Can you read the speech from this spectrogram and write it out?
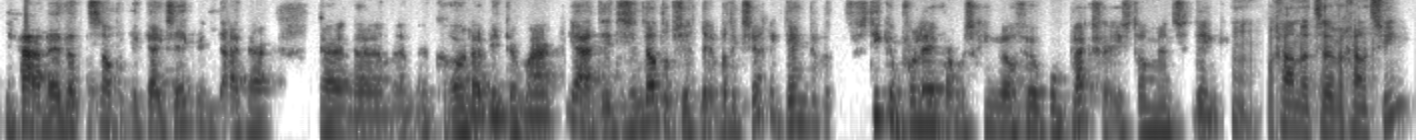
Ja, nee, dat snap ik. Ik kijk zeker niet uit naar, naar, naar een, een coronawinter. Maar ja, het, is in dat opzicht wat ik zeg. Ik denk dat het stiekem voor Leefbaar misschien wel veel complexer is dan mensen denken. Hm, we, gaan het, uh, we gaan het zien.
